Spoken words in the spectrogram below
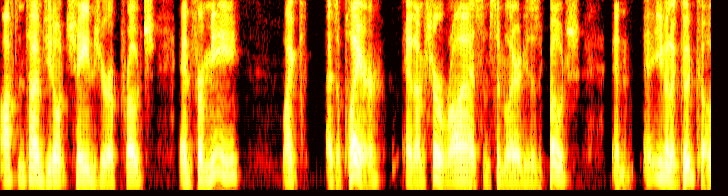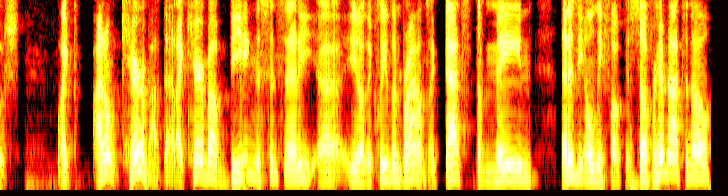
oftentimes you don't change your approach. And for me, like as a player, and I'm sure Ron has some similarities as a coach and even a good coach, like I don't care about that. I care about beating the Cincinnati, uh, you know, the Cleveland Browns. Like that's the main, that is the only focus. So for him not to know,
